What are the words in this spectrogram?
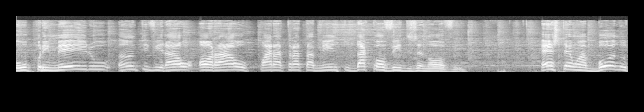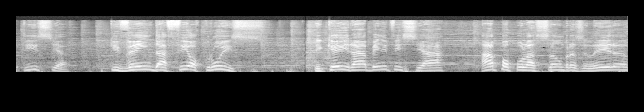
o primeiro antiviral oral para tratamento da Covid-19. Esta é uma boa notícia que vem da Fiocruz e que irá beneficiar a população brasileira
